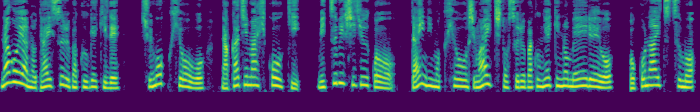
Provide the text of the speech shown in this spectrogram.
名古屋の対する爆撃で、主目標を中島飛行機、三菱重工、第二目標を市街地とする爆撃の命令を行いつつも、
